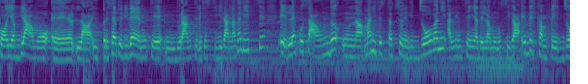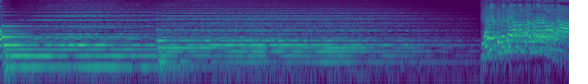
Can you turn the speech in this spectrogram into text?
poi abbiamo eh, la, il presepe vivente mm, durante le festività natalizie e l'Eco Sound, una manifestazione di giovani all'insegna della musica e del campeggio. Vi aspettiamo a Caprarola!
